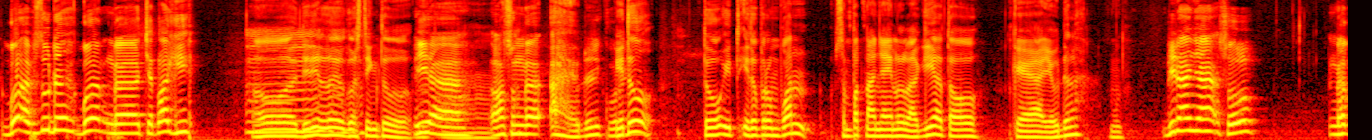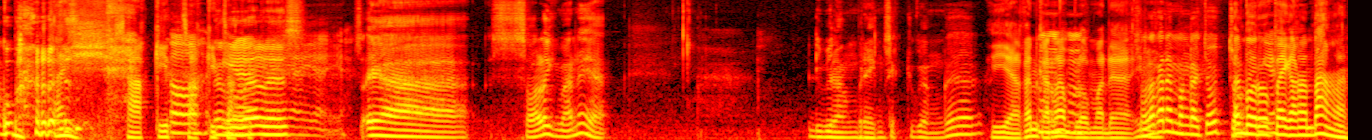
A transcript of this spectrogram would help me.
gue abis itu udah gue nggak chat lagi. Oh, jadi lu ghosting tuh. Iya, langsung nggak ah ya udah dikurang. Itu tuh it- itu perempuan sempat nanyain lu lagi atau kayak ya udahlah. Dia nanya, Sul, nggak gue balas. Ay, sakit, Oh, sakit. Nggak sakit. gue balas. Iya, iya, iya. Ya, soalnya gimana ya? Dibilang brengsek juga enggak. Iya kan karena belum ada ini. Soalnya kan emang gak cocok. Kan baru pegangan tangan.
